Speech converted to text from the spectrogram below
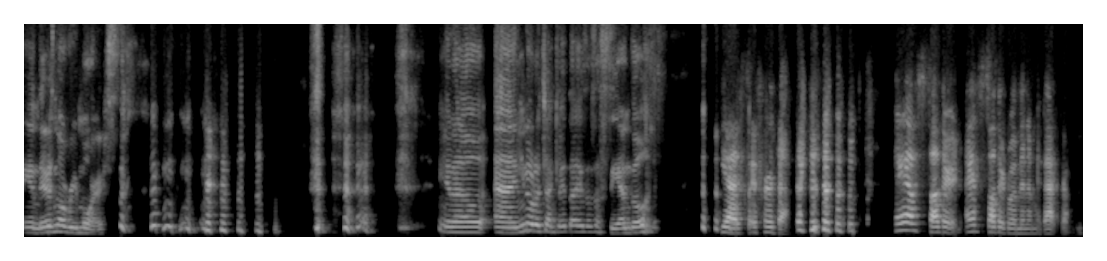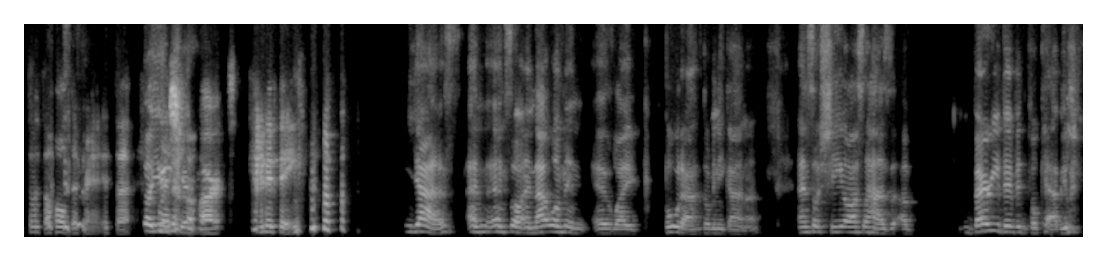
and there's no remorse. you know, and you know what a chancleta is as a sandal. yes, I've heard that. I have southern, I have southern women in my background, so it's a whole different. It's a so you know. your heart kind of thing. yes, and and so and that woman is like pura dominicana, and so she also has a very vivid vocabulary.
